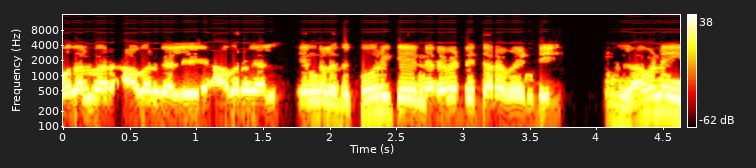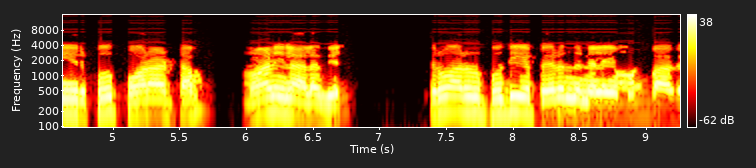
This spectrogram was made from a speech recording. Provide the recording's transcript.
முதல்வர் அவர்களே அவர்கள் எங்களது கோரிக்கையை நிறைவேற்றி தர வேண்டி கவன ஈர்ப்பு போராட்டம் மாநில அளவில் திருவாரூர் புதிய பேருந்து நிலையம் முன்பாக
